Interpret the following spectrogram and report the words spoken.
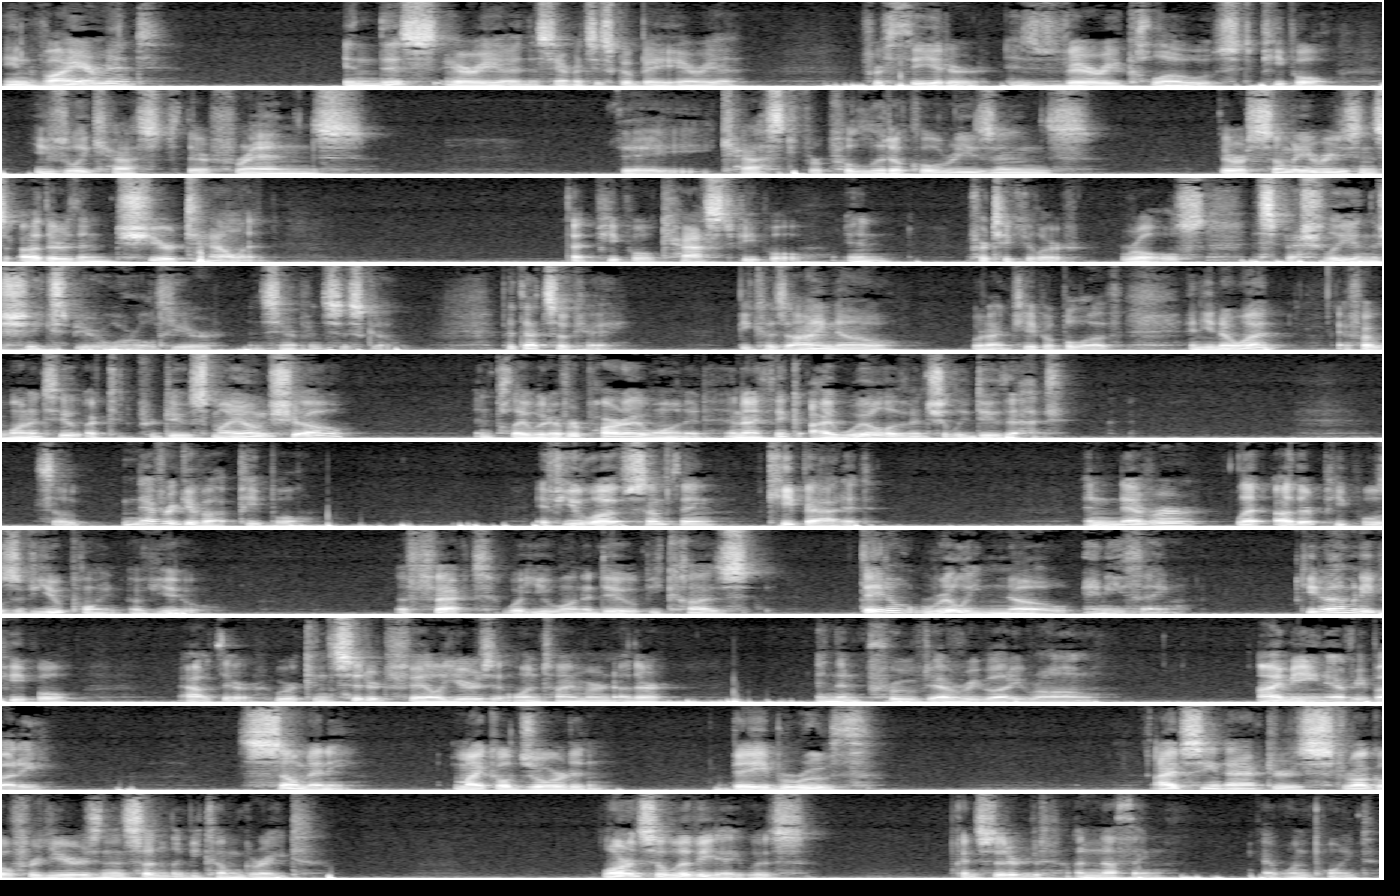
Environment in this area, in the San Francisco Bay Area, for theater is very closed. People usually cast their friends, they cast for political reasons. There are so many reasons other than sheer talent that people cast people in particular roles, especially in the Shakespeare world here in San Francisco. But that's okay because I know what I'm capable of. And you know what? If I wanted to, I could produce my own show and play whatever part I wanted. And I think I will eventually do that. So never give up, people. If you love something, keep at it. And never let other people's viewpoint of you affect what you want to do because they don't really know anything. Do you know how many people out there who are considered failures at one time or another and then proved everybody wrong. I mean, everybody. So many. Michael Jordan, Babe Ruth. I've seen actors struggle for years and then suddenly become great. Laurence Olivier was considered a nothing at one point.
